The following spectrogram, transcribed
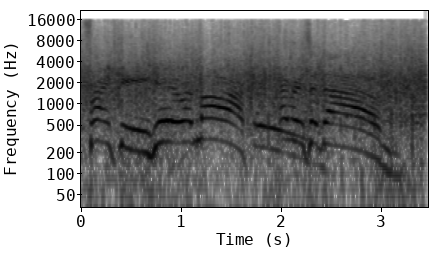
Frankie, you, and Mark. Everyone down.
